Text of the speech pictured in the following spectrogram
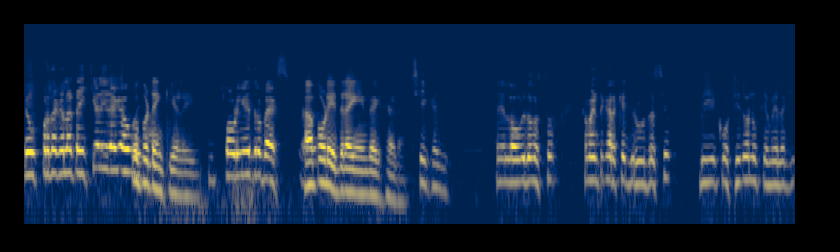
ਤੇ ਉੱਪਰ ਤਾਂ ਗੱਲਾਂ ਟੈਂਕੀ ਵਾਲੀ ਰਹਿ ਗਿਆ ਹੋਊਗਾ। ਉੱਪਰ ਟੈਂਕੀ ਵਾਲੀ ਪੌੜੀਆਂ ਇਧਰ ਬੈਕਸ ਹਾਂ ਪੌੜੀ ਇਧਰ ਆ ਗਈ ਬੈਕ ਸਾਈਡ ਠੀਕ ਹੈ ਜੀ। ਤੇ ਲਓ ਵੀ ਦੋਸਤੋ ਕਮੈਂਟ ਕਰਕੇ ਜਰੂਰ ਦੱਸਿਓ ਵੀ ਇਹ ਕੋਠੀ ਤੁਹਾਨੂੰ ਕਿਵੇਂ ਲੱਗੀ।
